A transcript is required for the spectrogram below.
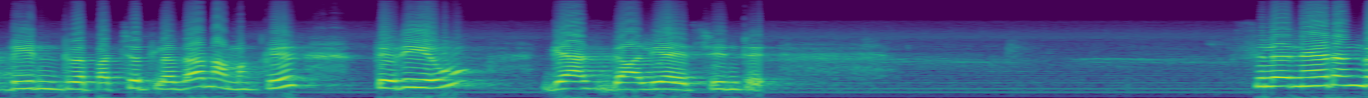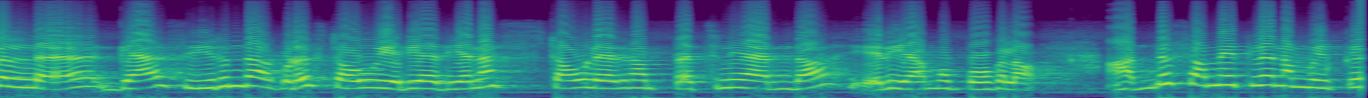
அப்படின்ற பட்சத்துல தான் நமக்கு தெரியும் கேஸ் காலியாகிடுச்சுன்ட்டு சில நேரங்களில் கேஸ் இருந்தால் கூட ஸ்டவ் எரியாது. ஏன்னா ஸ்டவ்ல எதனா பிரச்சனையாக இருந்தால் எரியாமல் போகலாம். அந்த சமயத்தில் நம்மளுக்கு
